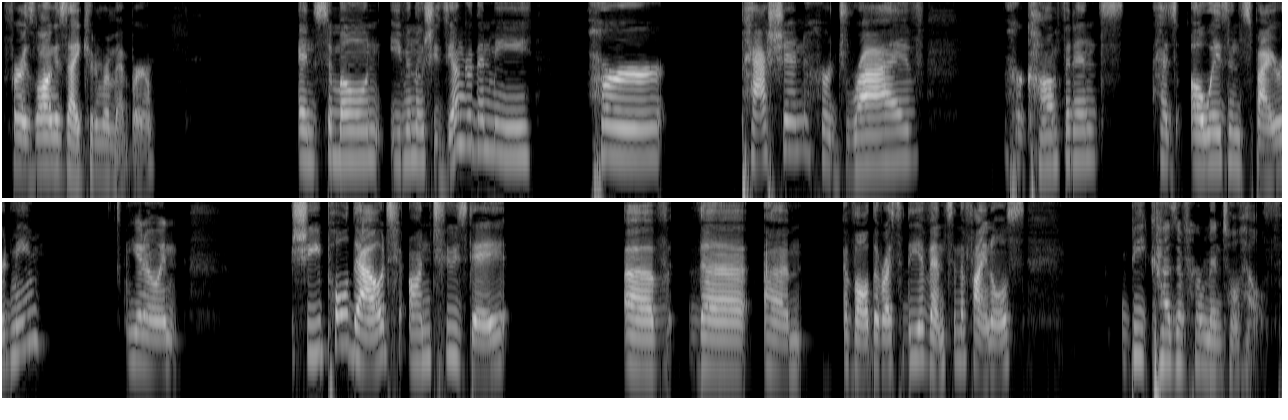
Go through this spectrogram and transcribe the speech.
for as long as I can remember. And Simone, even though she's younger than me, her passion, her drive, her confidence has always inspired me. You know, and she pulled out on Tuesday of the um of all the rest of the events in the finals because of her mental health.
